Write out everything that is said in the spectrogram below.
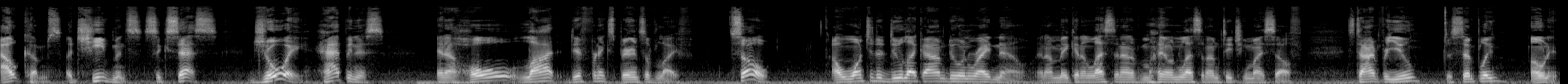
outcomes, achievements, success joy, happiness, and a whole lot different experience of life. So, I want you to do like I'm doing right now, and I'm making a lesson out of my own lesson I'm teaching myself. It's time for you to simply own it.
